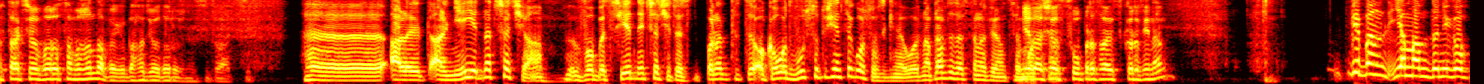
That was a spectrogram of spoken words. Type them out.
w, trakcie wyborów samorządowych dochodziło do różnych sytuacji. Eee, ale, ale nie jedna trzecia. Wobec jednej trzeciej to jest ponad to około 200 tysięcy głosów zginęło. Naprawdę zastanawiające. Nie da mocno. się współpracować z Korwinem? Wie pan, ja mam do niego,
